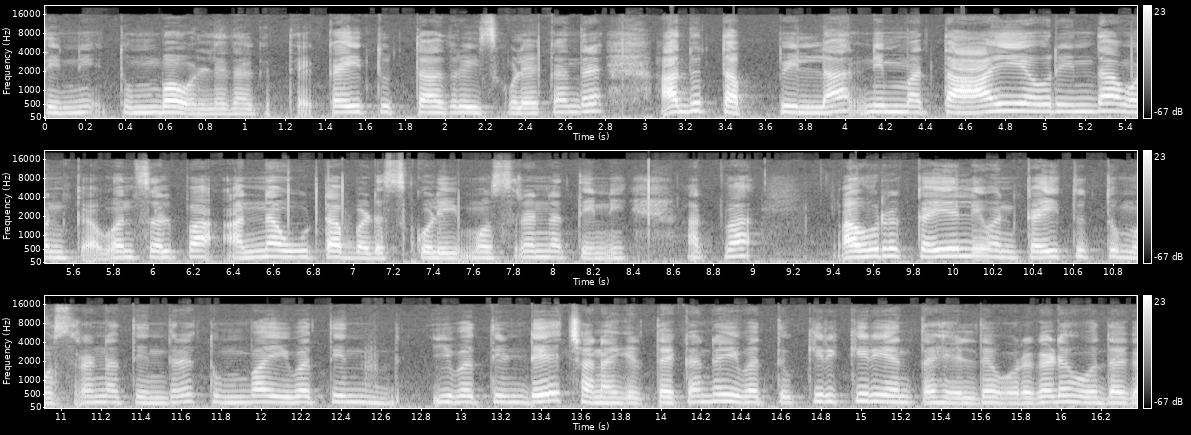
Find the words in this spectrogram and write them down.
ತಿನ್ನಿ, ತುಂಬ ಒಳ್ಳೆಯದಾಗುತ್ತೆ ಕೈ ತುತ್ತಾದರೂ ಇಸ್ಕೊಳ್ಳಿ. ಯಾಕಂದರೆ ಅದು ತಪ್ಪಿಲ್ಲ. ನಿಮ್ಮ ತಾಯಿಯವರಿಂದ ಒಂದು ಒಂದು ಸ್ವಲ್ಪ ಅನ್ನ ಊಟ ಬಡಿಸ್ಕೊಳ್ಳಿ, ಮೊಸರನ್ನ ತಿನ್ನಿ. ಅಥವಾ ಅವ್ರ ಕೈಯಲ್ಲಿ ಒಂದು ಕೈ ತುತ್ತು ಮೊಸರನ್ನ ತಿಂದರೆ ತುಂಬ ಇವತ್ತಿನ ಇವತ್ತಿನ ಡೇ ಚೆನ್ನಾಗಿರುತ್ತೆ. ಯಾಕಂದರೆ ಇವತ್ತು ಕಿರಿಕಿರಿ ಅಂತ ಹೇಳಿದೆ, ಹೊರಗಡೆ ಹೋದಾಗ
